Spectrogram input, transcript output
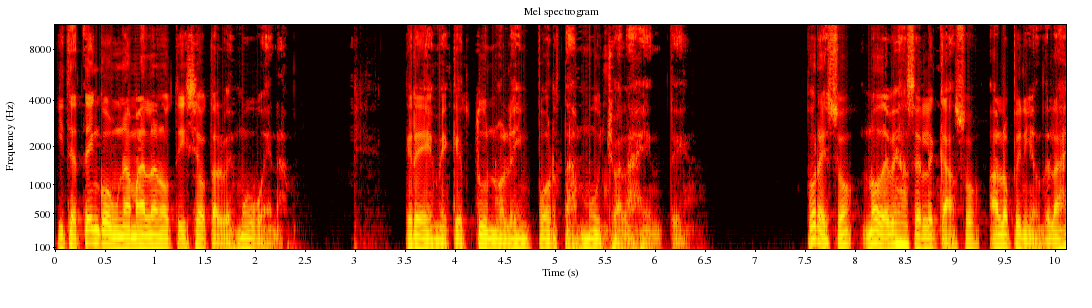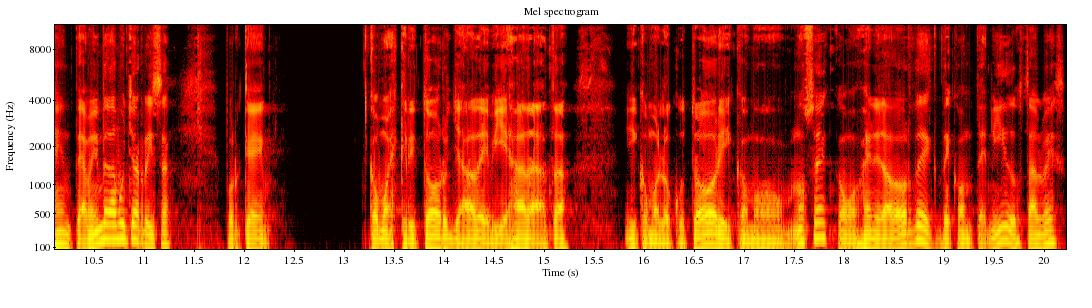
Y te tengo una mala noticia o tal vez muy buena. Créeme que tú no le importas mucho a la gente. Por eso no debes hacerle caso a la opinión de la gente. A mí me da mucha risa porque como escritor ya de vieja data y como locutor y como, no sé, como generador de, contenidos tal vez,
